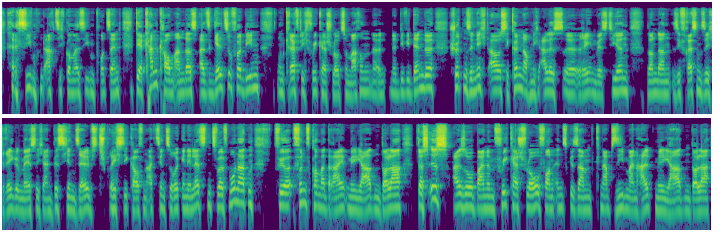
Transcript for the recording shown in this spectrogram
87,7 Prozent, der kann kaum anders, als Geld zu verdienen und kräftig Free Cashflow zu machen. Äh, eine Dividende schütten sie nicht aus, sie können auch nicht alles äh, reinvestieren, sondern sie fressen bewerten sich regelmäßig ein bisschen selbst, sprich, sie kaufen Aktien zurück. In den letzten zwölf Monaten für 5,3 Milliarden Dollar. Das ist also bei einem Free Cash Flow von insgesamt knapp siebeneinhalb Milliarden Dollar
